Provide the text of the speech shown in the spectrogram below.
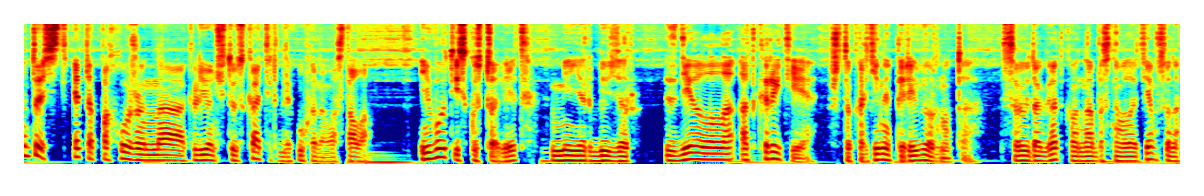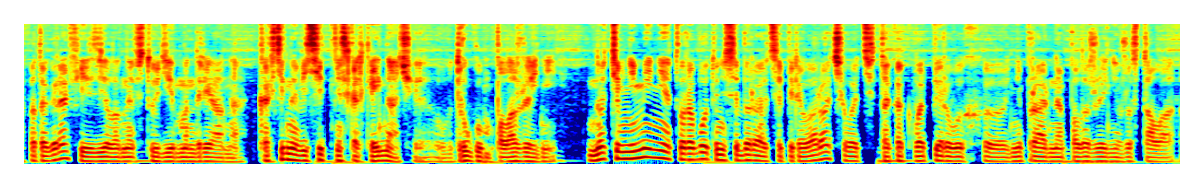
Ну, то есть это похоже на клеенчатую скатерть для кухонного стола. И вот искусствовед Мейер Бюзер сделала открытие, что картина перевернута. Свою догадку она обосновала тем, что на фотографии, сделанной в студии Мандриана, картина висит несколько иначе, в другом положении. Но, тем не менее, эту работу не собираются переворачивать, так как, во-первых, э, неправильное положение уже стало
